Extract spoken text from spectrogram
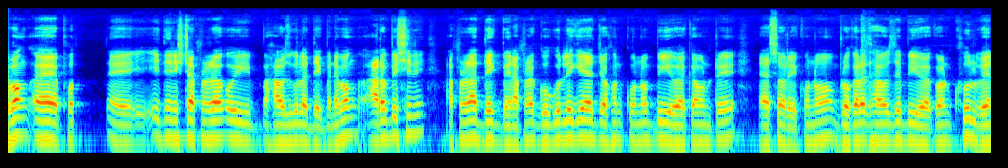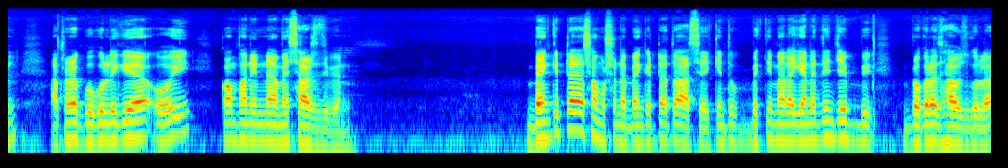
এবং এই জিনিসটা আপনারা ওই হাউসগুলো দেখবেন এবং আরও বেশি আপনারা দেখবেন, আপনারা গুগলে গিয়ে যখন কোনো বিও অ্যাকাউন্টে সরি কোনো ব্রোকারেজ হাউসে বিও অ্যাকাউন্ট খুলবেন, আপনারা গুগলে গিয়ে ওই কোম্পানির নামে সার্চ দিবেন। ব্যাংকেরটা সমস্যা না, ব্যাংকেরটা তো আছে, কিন্তু ব্যক্তি মালিকানাধীন যে ব্রোকারেজ হাউসগুলো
